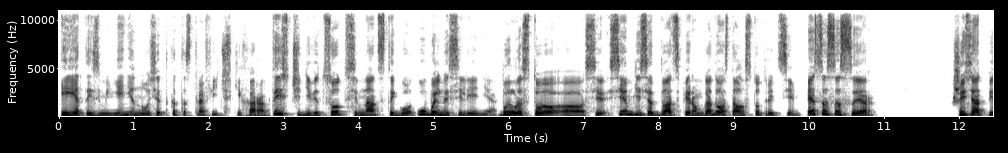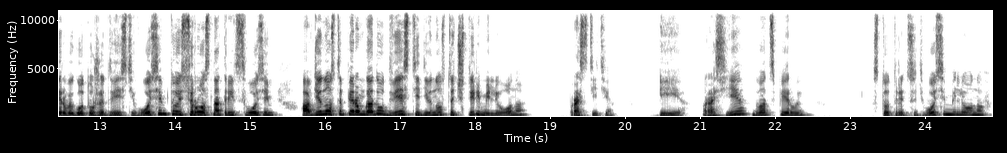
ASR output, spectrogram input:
И это изменение носит катастрофический характер. 1917 год. Убыль населения было 170, в 2021 году осталось 137. СССР 61 год уже 208, то есть рост на 38, а в 91 году 294 миллиона. Простите. И Россия 21 138 миллионов,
